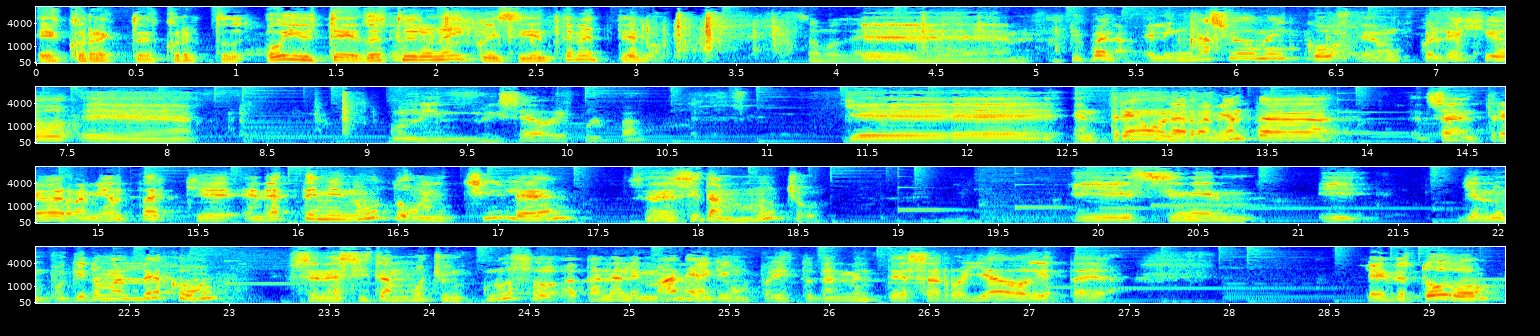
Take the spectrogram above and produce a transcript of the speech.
Es correcto, es correcto. Oye, ustedes dos estuvieron ahí coincidentemente. Somos de ahí. Eh, bueno, el Ignacio Domeico es un colegio, eh, un liceo, disculpa, que entrega una herramienta, o sea, entrega herramientas que en este minuto en Chile se necesitan mucho. Y, sin ir- y yendo un poquito más lejos, se necesitan mucho incluso acá en Alemania, que es un país totalmente desarrollado, que está que hay de todo,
